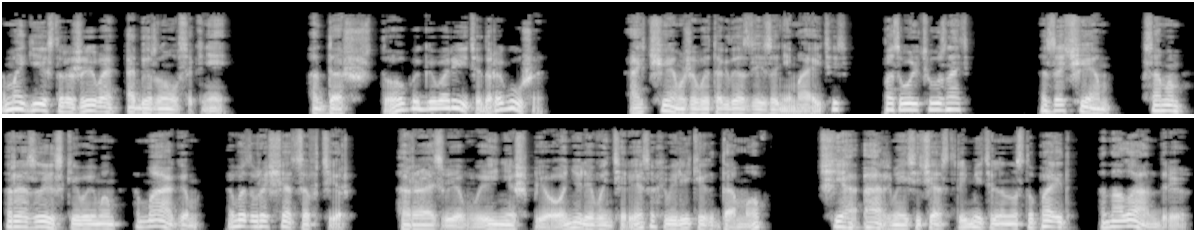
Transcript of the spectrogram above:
Магистр живо обернулся к ней. «Да что вы говорите, дорогуша? А чем же вы тогда здесь занимаетесь? Позвольте узнать. Зачем самым разыскиваемым магам возвращаться в тир? Разве вы не шпионили в интересах великих домов, чья армия сейчас стремительно наступает на Ландрию?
